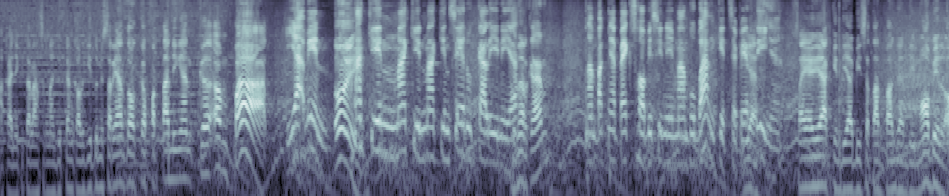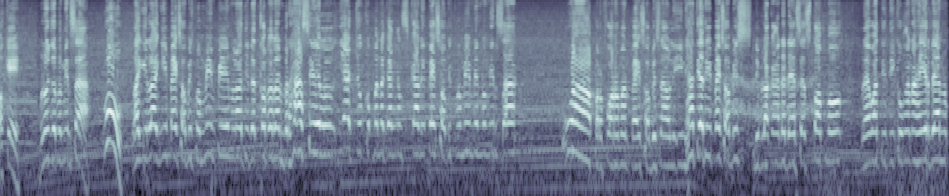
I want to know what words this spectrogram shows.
Makanya kita langsung lanjutkan kalau gitu Mr. Yanto ke pertandingan keempat. Ya, Min. Oi. Makin, makin, makin seru kali ini ya. Benar kan? Nampaknya Pex Hobbies ini mampu bangkit sepertinya. Yes. Saya yakin dia bisa tanpa ganti mobil. Oke, meluncur pemirsa. Wow, lagi-lagi PX Hobbies memimpin melalui dead corner dan berhasil. Ya cukup menegangkan sekali PX Hobbies memimpin pemirsa. Wah, performa PX Hobbies kali ini. Hati-hati PX Hobbies di belakang ada DRZ Stopmo melewati tikungan akhir dan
